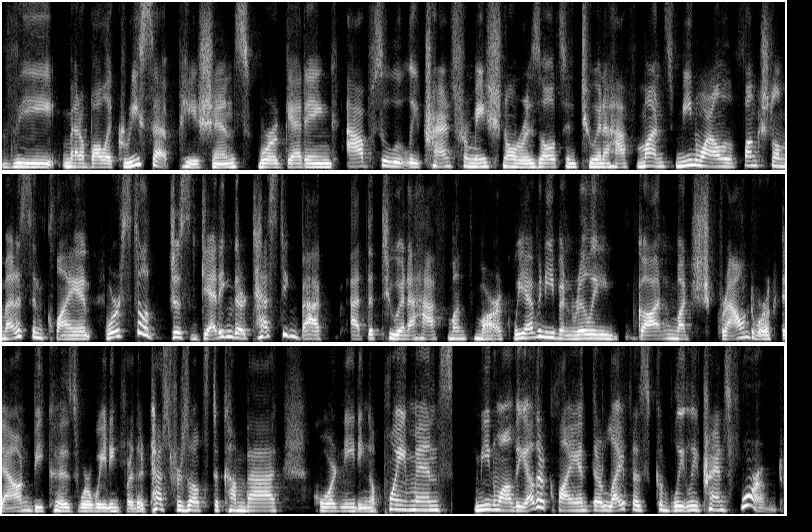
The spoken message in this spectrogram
the metabolic reset patients were getting absolutely transformational results in two and a half months. Meanwhile, the functional medicine client, we're still just getting their testing back at the two and a half month mark. We haven't even really gotten much groundwork down because we're waiting for their test results to come back, coordinating appointments. Meanwhile, the other client, their life has completely transformed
